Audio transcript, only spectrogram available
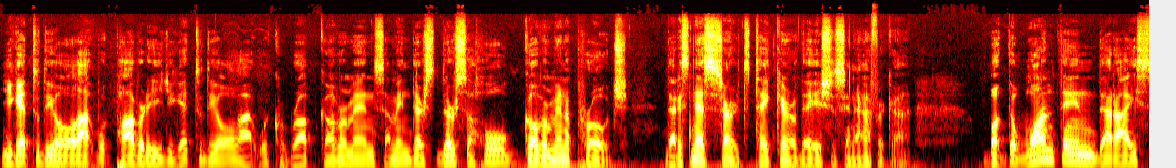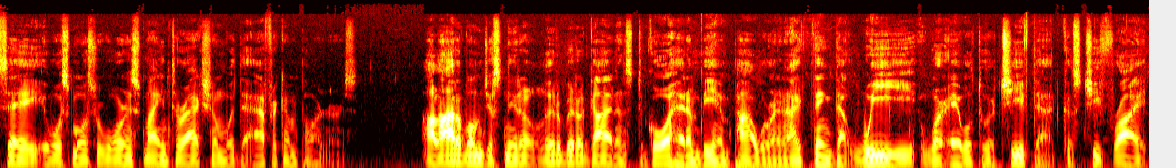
You get to deal a lot with poverty, you get to deal a lot with corrupt governments. I mean, there's there's a whole government approach that is necessary to take care of the issues in Africa. But the one thing that I say it was most rewarding is my interaction with the African partners a lot of them just needed a little bit of guidance to go ahead and be empowered. And I think that we were able to achieve that because Chief Wright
